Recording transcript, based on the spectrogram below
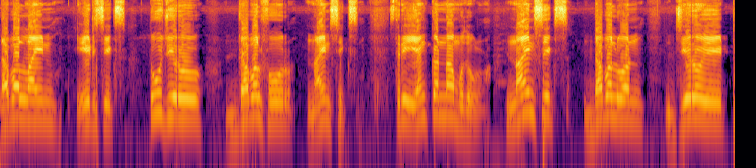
double nine eight six two zero double four nine six Shri Yankanna Mudu nine six double one zero eight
